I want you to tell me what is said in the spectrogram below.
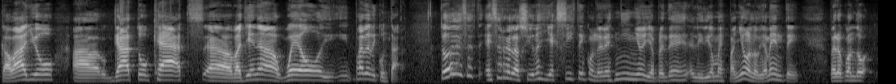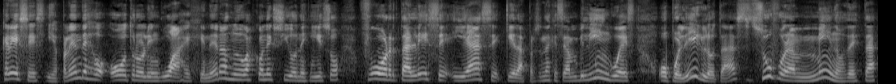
caballo, ah, gato, cats, ah, ballena, whale y, y para de contar. Todas esas, relaciones ya existen cuando eres niño y aprendes el idioma español, obviamente. Pero cuando creces y aprendes otro lenguaje, generas nuevas conexiones y eso fortalece y hace que las personas que sean bilingües o políglotas sufran menos de esta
